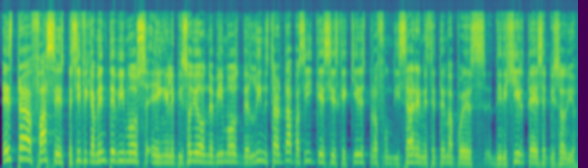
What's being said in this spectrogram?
Esta fase específicamente vimos en el episodio donde vimos The Lean Startup, así que si es que quieres profundizar en este tema puedes dirigirte a ese episodio.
